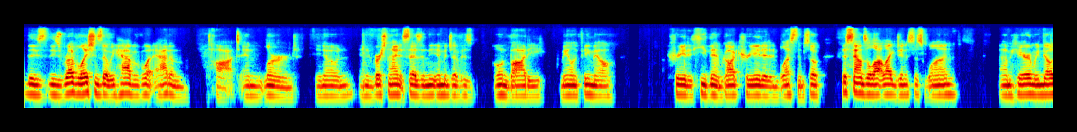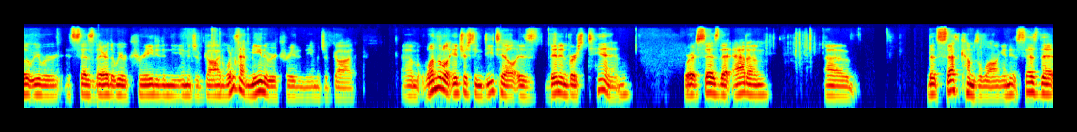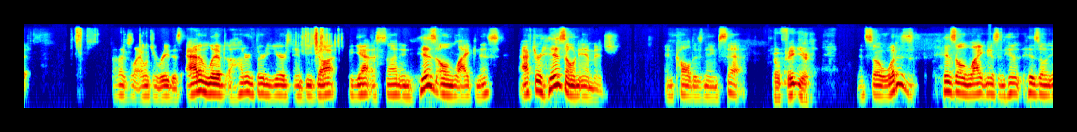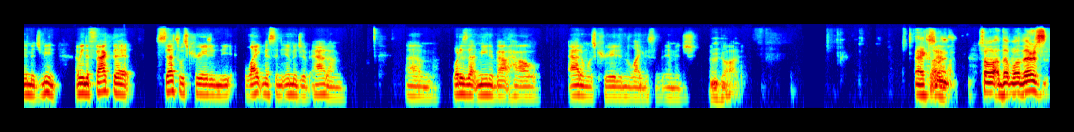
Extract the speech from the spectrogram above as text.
these, these revelations that we have of what Adam taught and learned, you know, and, and in verse nine, it says, in the image of his own body, male and female, created he them. God created and blessed them. So this sounds a lot like Genesis 1 um, here. And we know that we were, it says there that we were created in the image of God. What does that mean that we were created in the image of God? Um, one little interesting detail is then in verse 10, where it says that Adam, uh, that Seth comes along, and it says that I just like I want you to read this. Adam lived 130 years and begot begat a son in his own likeness, after his own image, and called his name Seth. Go figure. And so, what does his own likeness and his, his own image mean? I mean, the fact that Seth was created in the likeness and image of Adam, um, what does that mean about how Adam was created in the likeness and image of mm-hmm. God? Excellent. So, the, well, there's,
